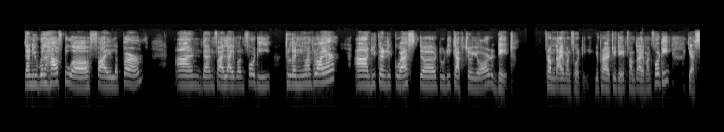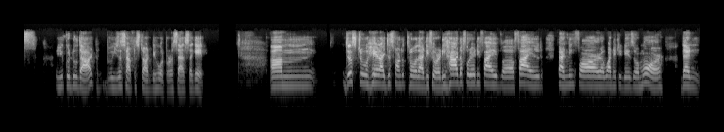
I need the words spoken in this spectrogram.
then you will have to uh, file a perm and then file I-140 through the new employer. And you can request uh, to recapture your date from the I-140, your priority date from the I-140. Yes, you could do that. We just have to start the whole process again. Um, just to here, I just want to throw that if you already had a 485 uh, filed pending for 180 days or more, then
